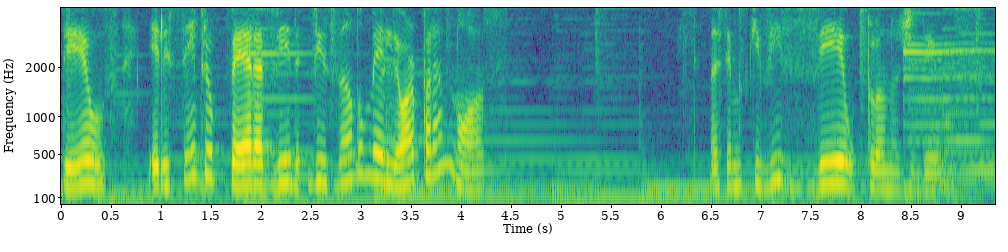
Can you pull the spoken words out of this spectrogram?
Deus, ele sempre opera visando o melhor para nós. Nós temos que viver o plano de Deus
